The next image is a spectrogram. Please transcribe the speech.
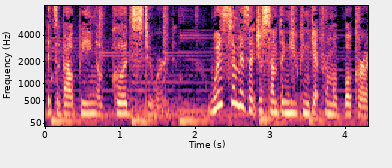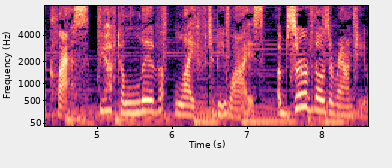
it's about being a good steward. Wisdom isn't just something you can get from a book or a class. You have to live life to be wise. Observe those around you.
